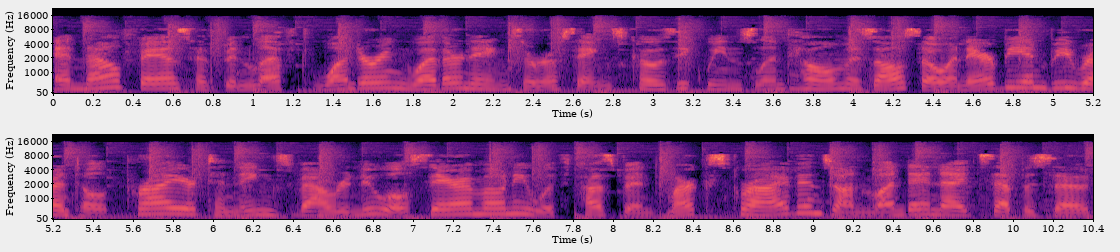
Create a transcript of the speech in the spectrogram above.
And now fans have been left wondering whether Ning Surasiang's cozy Queensland home is also an Airbnb rental. Prior to Ning's vow renewal ceremony with husband Mark Scrivens on Monday night's episode,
